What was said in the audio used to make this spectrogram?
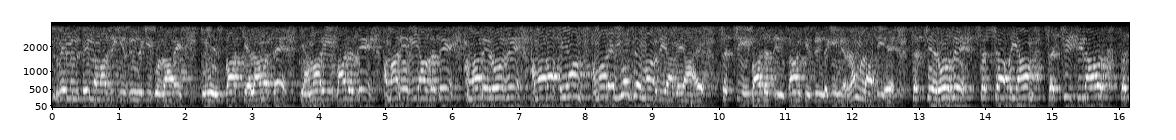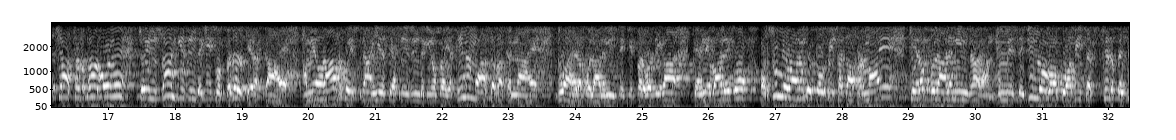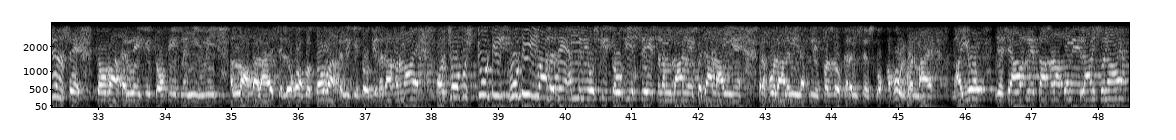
بے نمازی کی زندگی گزاریں۔ تو یہ اس بات کی علامت ہے کہ ہماری عبادتیں ہماری ریاضتیں، ہمارے روزے ہمارا قیام ہمارے منہ سے مار دیا گیا ہے۔ سچی عبادت انسان کی زندگی میں رنگ لاتی ہے۔ سچے روزے، سچا قیام، سچی تلاوت، سچا صدقہ وہ ہے جو انسان کی زندگی کو بدل کے رکھتا ہے۔ ہمیں اور آپ کو اس ناحیے سے اپنی زندگیوں کا یقیناً محاسبہ کرنا ہے۔ دعا ہے رب العالمین سے کہ پروردگار کہنے والے کو اور سننے والوں کو توفیق عطا فرمائے کہ رب العالمین ہم میں سے جن لوگوں کو ابھی تک صرف دل سے توبہ کرنے کی توفیق نہیں ہوئی، اللہ تعالیٰ ایسے لوگوں کو توبہ کرنے کی توفیق عطا فرمائے اور جو کچھ ٹوٹی پھوٹی عبادتیں ہم نے اس کی توفیق سے اس رمضان میں بجا لائی ہیں، رب العالمین اپنے فضل و کرم سے اس کو قبول فرمائے۔ بھائیوں، جیسے آپ نے تاخراتوں میں اعلان سنا ہے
